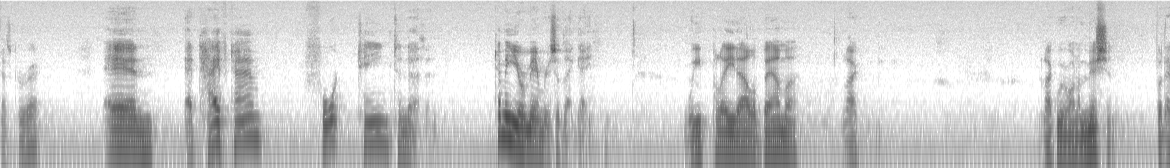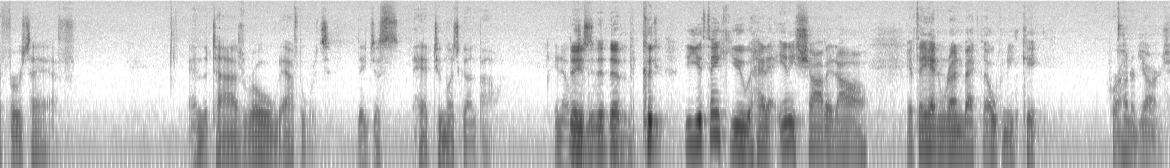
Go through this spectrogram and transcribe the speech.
That's correct. And at halftime, 14 to nothing. Tell me your memories of that game. We played Alabama like like we were on a mission for that first half. And the ties rolled afterwards. They just had too much gunpowder. You know, The- just- the- the- could do you think you had any shot at all if they hadn't run back the opening kick for 100 yards?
